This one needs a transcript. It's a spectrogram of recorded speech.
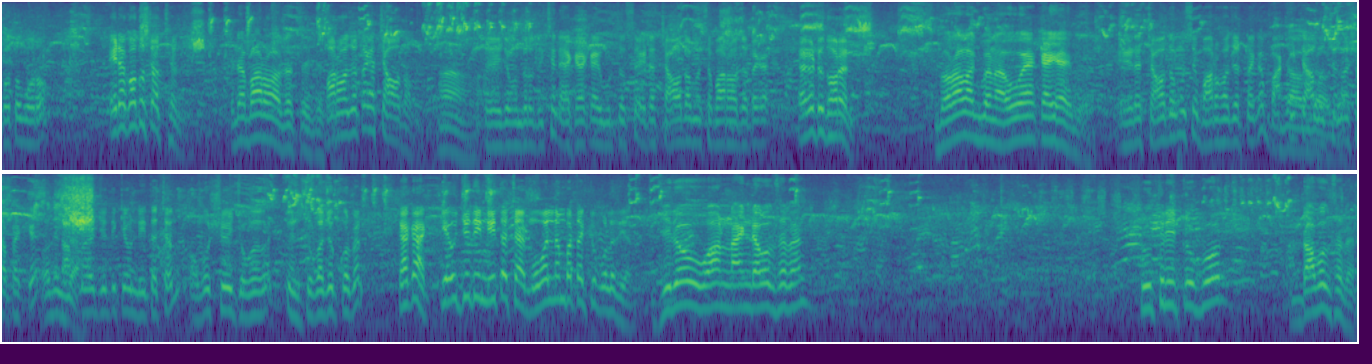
কত বড়। এটা কত চাচ্ছেন? এটা বারো হাজার বারো হাজার টাকা চাওয়া দাম। হ্যাঁ। এই যে বন্ধুরা দেখছেন একা একাই উঠতেছে এটা চাওয়া দাম হচ্ছে বারো হাজার টাকা। টাকা একটু ধরেন। ধরা লাগবে না ও একাই আইবে। এটা চাওয়া দাম হচ্ছে বারো হাজার টাকা বাকিটা আলোচনা সাপেক্ষে। আপনারা যদি কেউ নিতে চান অবশ্যই যোগা- যোগাযোগ করবেন। কাকা কেউ যদি নিতে চায় মোবাইল নাম্বারটা একটু বলে দিন zero one nine double seven two three two four double seven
